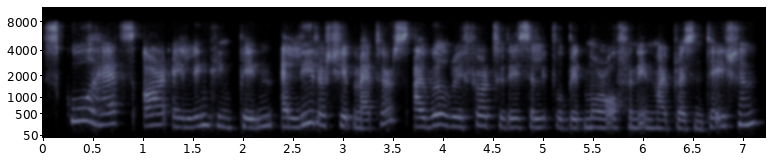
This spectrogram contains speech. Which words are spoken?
School heads are a linking pin and leadership matters. I will refer to this a little bit more often in my presentation.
